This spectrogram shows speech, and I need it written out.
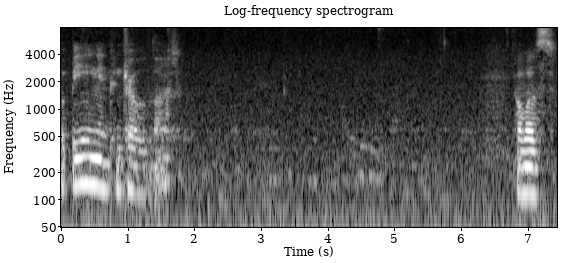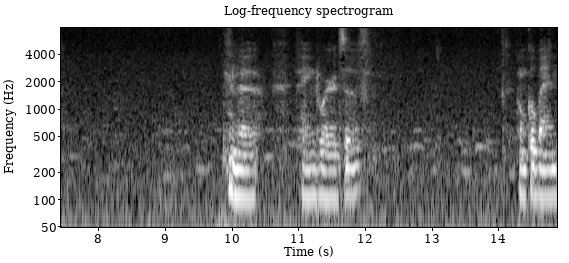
But being in control of that almost in the words of Uncle Ben,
